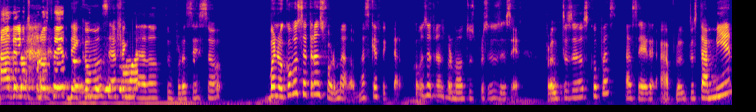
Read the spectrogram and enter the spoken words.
ah, de los procesos. De cómo se ha afectado tu proceso. Bueno, cómo se ha transformado, más que afectado. ¿Cómo se ha transformado tus procesos de hacer productos de dos copas a hacer a productos también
